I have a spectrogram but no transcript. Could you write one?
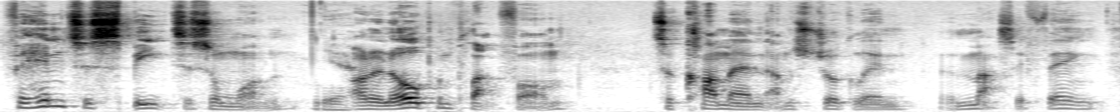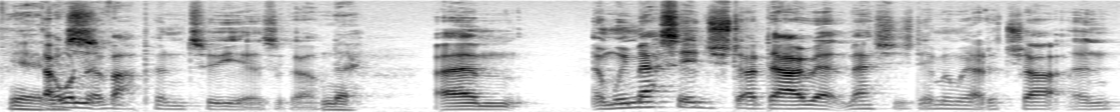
for him to speak to someone Yeah. on an open platform to comment I'm struggling, a massive thing. Yeah, that wouldn't have happened two years ago. No. Um, and we messaged, I direct messaged him, and we had a chat, and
